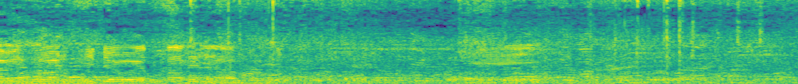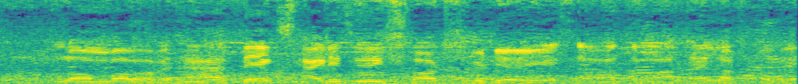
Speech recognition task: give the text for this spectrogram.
আমি তোমার ভিডিও করতাম না এই লম্বা ভাবে হ্যাঁ দেখ সাইডে তুই শর্টস ভিডিও হয়ে গেছে আমার তো মাথায় লাভ করে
